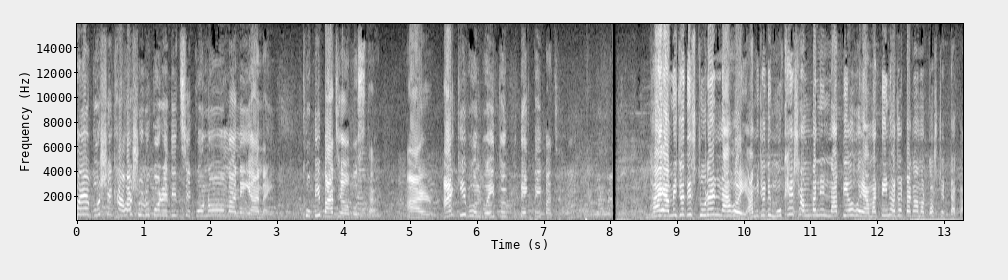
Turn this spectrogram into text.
হয়ে বসে খাওয়া শুরু করে দিচ্ছে, কোনো মানে ইয়া নাই। খুবই বাজে অবস্থা। আর আর কি বলব, এই তো দেখতেই পাচ্ছি ভাই, আমি যদি স্টুডেন্ট না হই, আমি যদি মুখে সাম্বানির নাতিও হই, আমার তিন হাজার টাকা আমার কষ্টের টাকা।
